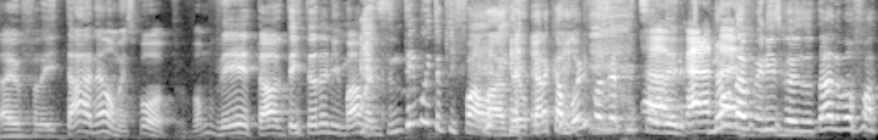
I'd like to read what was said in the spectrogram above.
Aí eu falei, tá, não, mas pô, vamos ver e tal, tentando animar, mas você não tem muito o que falar, né? O cara acabou de fazer a pizza Ah, dele. cara não tá- tá feliz com o resultado, eu vou falar.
